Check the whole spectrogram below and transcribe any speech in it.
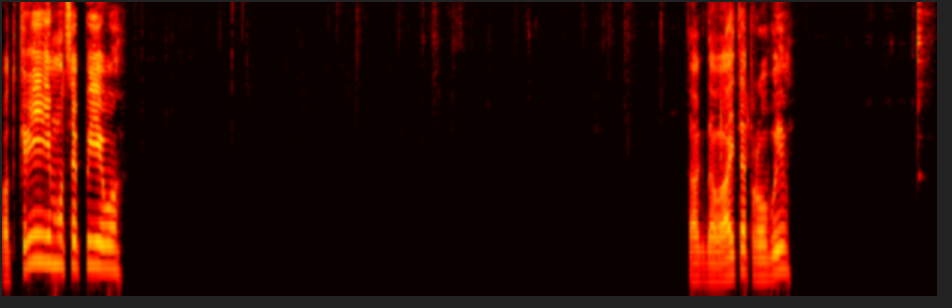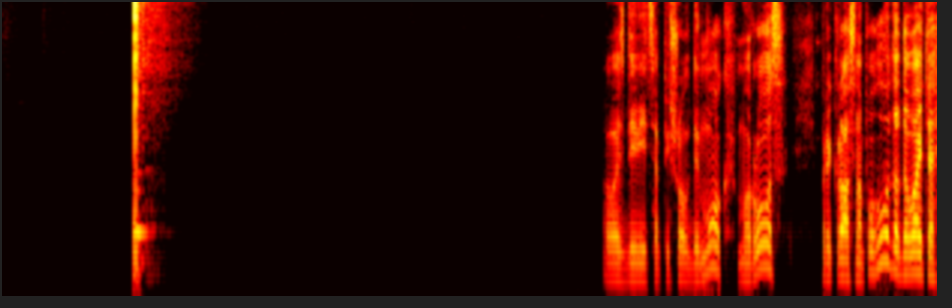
відкриємо це пиво. Так, давайте пробуємо. Ось дивіться, пішов димок, мороз, прекрасна погода. Давайте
